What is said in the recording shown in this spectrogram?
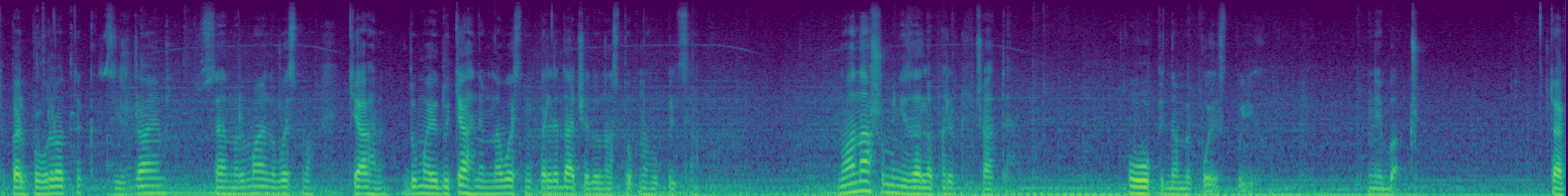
тепер поворотник, з'їжджаємо. Все нормально, восьма тягнемо. Думаю, дотягнемо на восьмій передачі до наступного кільця. Ну а на що мені зараз переключати? О, під нами поїзд поїхав. Не бачу. Так,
